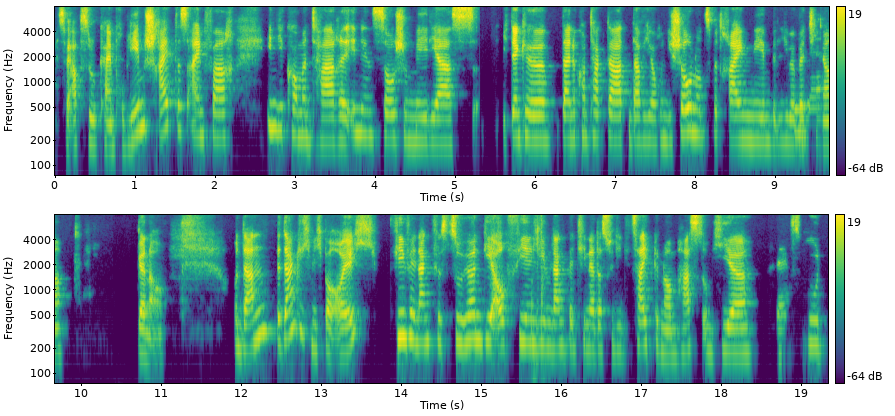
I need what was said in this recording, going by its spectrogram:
Das wäre absolut kein Problem. Schreibt es einfach in die Kommentare, in den Social Medias ich denke, deine Kontaktdaten darf ich auch in die Shownotes mit reinnehmen, liebe ja. Bettina. Genau. Und dann bedanke ich mich bei euch. Vielen, vielen Dank fürs Zuhören. Dir auch vielen lieben Dank, Bettina, dass du dir die Zeit genommen hast, um hier gut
